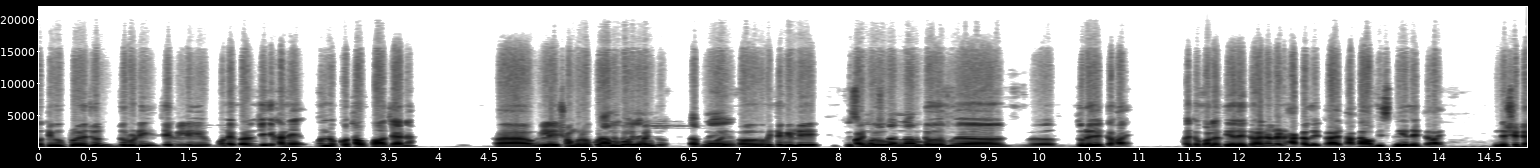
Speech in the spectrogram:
অতি প্রয়োজন জরুরি যেগুলি মনে করেন যে এখানে অন্য কোথাও পাওয়া যায় না। ওগুলি সংগ্রহ করতে হলে হয়তো হইতে গেলে হয়তো দূরে যেতে হয় হয়তো কলাতিয়া যেতে হয় নাহলে ঢাকা যেতে হয় ঢাকা অবভিয়াসলি যেতে হয়। কিন্তু সেটা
